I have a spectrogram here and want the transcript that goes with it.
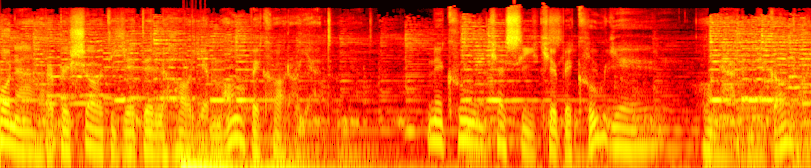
هنر به شادی دلهای ما بکار آید. نکو کسی که به کوی هنرنگار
